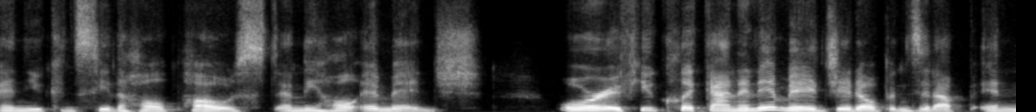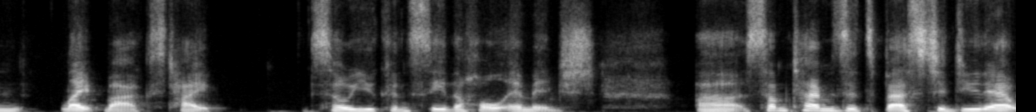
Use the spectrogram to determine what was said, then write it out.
and you can see the whole post and the whole image. Or if you click on an image, it opens it up in Lightbox type. So you can see the whole image. Uh, sometimes it's best to do that,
